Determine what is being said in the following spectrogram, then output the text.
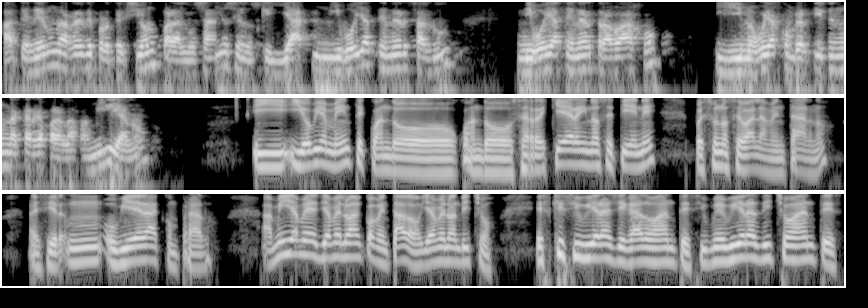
a tener una red de protección para los años en los que ya ni voy a tener salud, ni voy a tener trabajo y me voy a convertir en una carga para la familia, ¿no? Y, obviamente cuando, cuando se requiera y no se tiene, pues uno se va a lamentar, ¿no? A decir, mm, hubiera comprado. A mí ya me, ya me lo han comentado, ya me lo han dicho. Es que si hubieras llegado antes, si me hubieras dicho antes,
